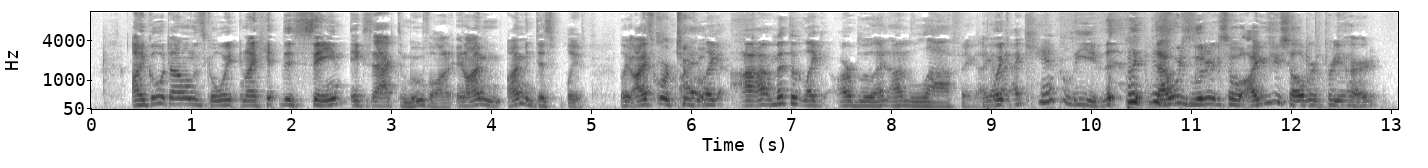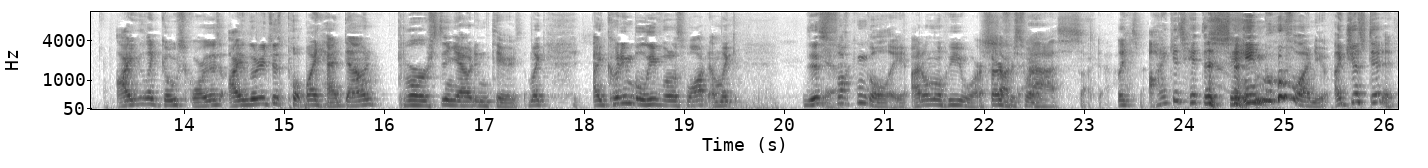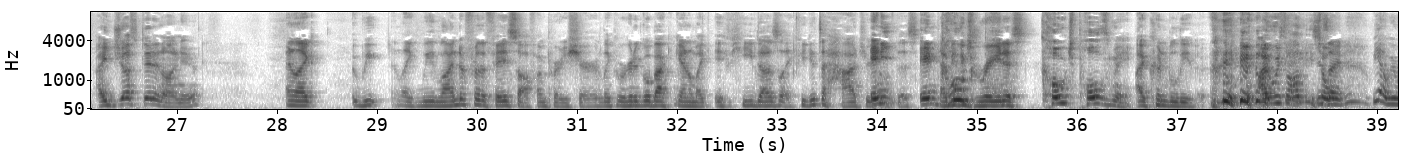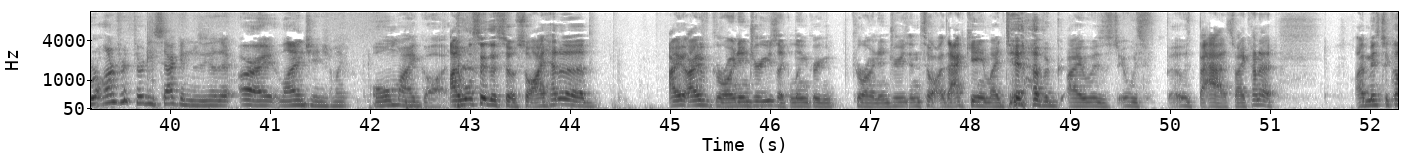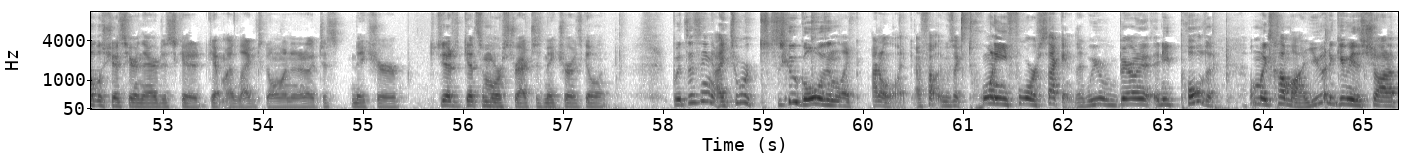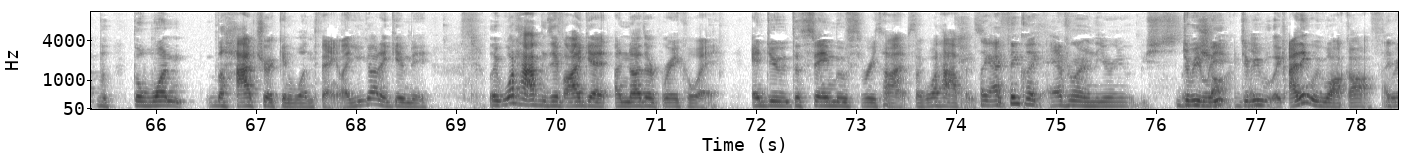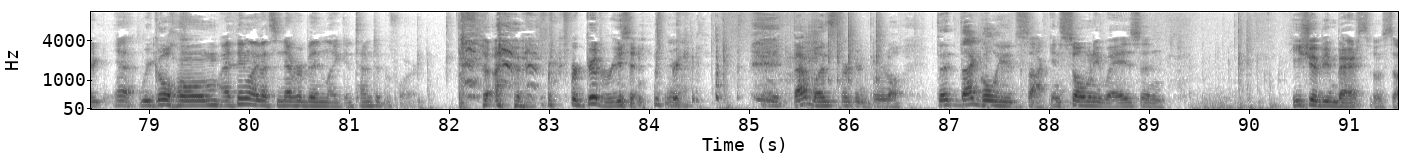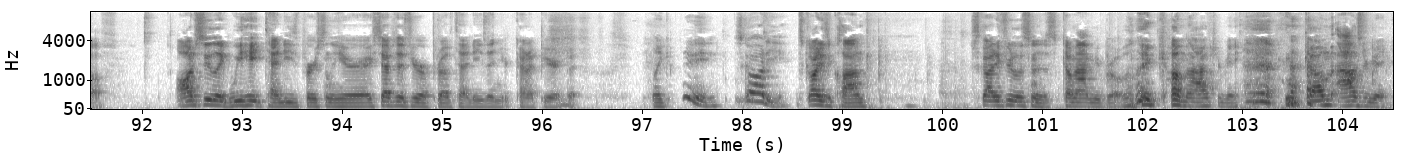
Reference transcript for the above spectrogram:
I go down on this goalie and I hit the same exact move on it, and I'm I'm in disbelief. Like I scored two. I, goals. like I- I'm at the like our blue line. I'm laughing. Like, Like- like I can't believe this. like, this that was literally so. I usually celebrate pretty hard. I like go score this. I literally just put my head down, bursting out in tears. I'm like, I couldn't believe what I was watching. I'm like, this Yeah. fucking goalie. I don't know who you are. Sorry for swearing. ass. Sucked ass. Like I just hit the same move on you. I just did it. I just did it on you. And like we like we lined up for the face off. I'm pretty sure. Like we're gonna go back again. I'm like, if he does like if he gets a hat trick off this, and that'd be the greatest. Coach pulls me. I couldn't believe it. I was on- He's so- like, yeah, we were on for 30 seconds. He's like, all right, line change. I'm like, oh my god. I will say this though. So I had a, I, I have groin injuries, like lingering groin injuries, and so that game I did have a. I was it was it was bad. So I kind of, I missed a couple shifts here and there just to get my legs going and like just make sure just get some more stretches, make sure I was going. But the thing, I scored two goals in like I don't like. I felt it was like twenty four seconds. Like we were barely, and he pulled it. I'm like, come on, you got to give me the shot at the, the one the hat trick in one thing. Like you got to give me, like what happens if I get another breakaway and do the same move three times? Like what happens? Like I think like everyone in the arena would be. Sh- do we leave? Do we like? I think we walk off. I, we yeah. we go home I think like that's never been like attempted before. for, for good reason. Yeah. that was freaking brutal. That that goalie would suck in so many ways, and he should be embarrassed of himself. Honestly, like we hate tendies personally here, except if you're a pro tendy, then you're kind of pure. But like, What do you mean, Scotty? Scotty's a clown. Scotty, if you're listening to this, come at me, bro. Like, come after me. come after me.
